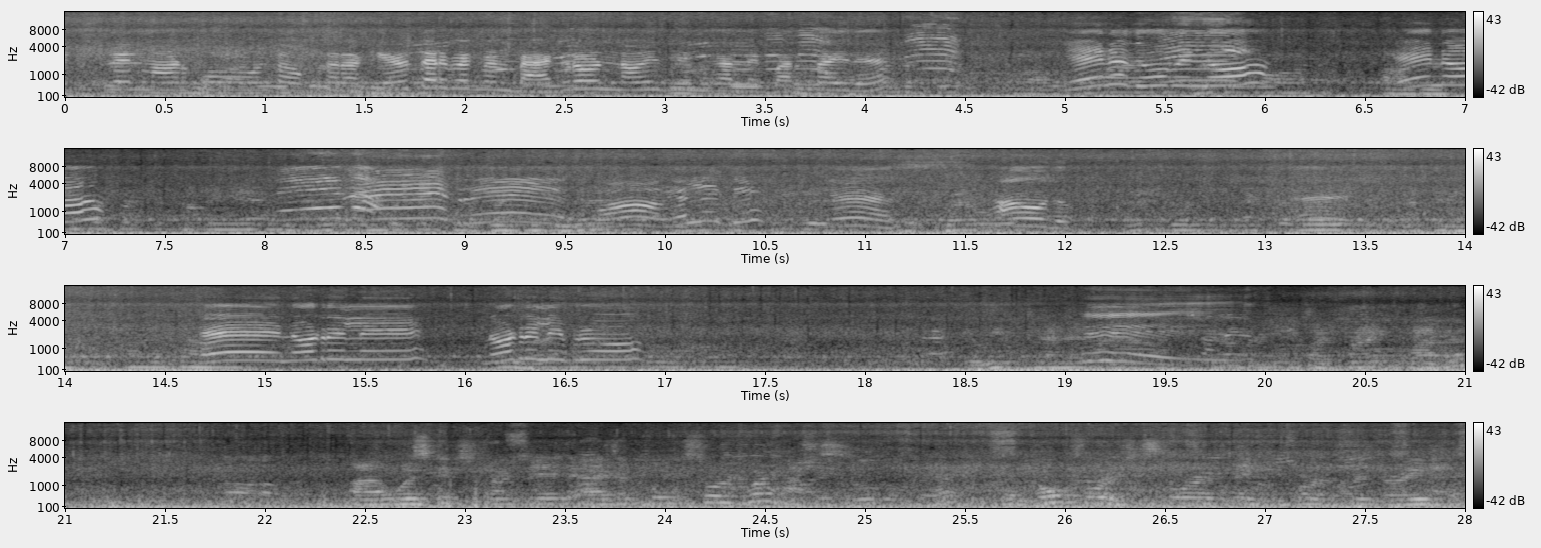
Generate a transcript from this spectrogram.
ಎಕ್ಸ್ಪ್ಲೇನ್ ಮಾಡ್ಕೊಂತ ಹೋಗ್ತಾರೆ ಕೇಳ್ತಾ ಇರ್ಬೇಕು ನನ್ನ ಬ್ಯಾಕ್ಗ್ರೌಂಡ್ ನಾಯ್ಸ್ ನಿಮ್ಗೆ ಅಲ್ಲಿ ಬರ್ತಾ ಇದೆ ಏನದು ಇನ್ನು ಏನು ಎಲ್ಲಿದ್ದಿ ಹೌದು ಏ ನೋಡ್ರಿ ಇಲ್ಲಿ ನೋಡ್ರಿ ಇಲ್ಲಿ ಇಬ್ರು uh, was constructed as a cold storage warehouse. So cold storage is storage thing for refrigeration,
